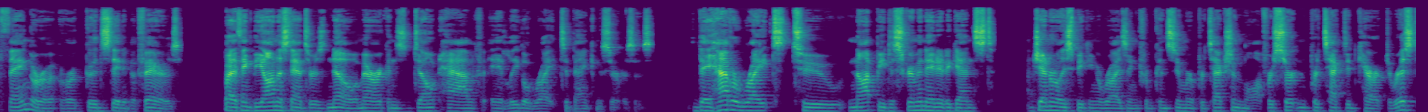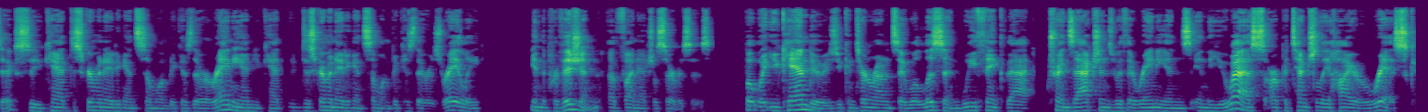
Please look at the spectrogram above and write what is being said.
thing or, or a good state of affairs. But I think the honest answer is no, Americans don't have a legal right to banking services. They have a right to not be discriminated against generally speaking, arising from consumer protection law for certain protected characteristics. So you can't discriminate against someone because they're Iranian, you can't discriminate against someone because they're Israeli in the provision of financial services. But what you can do is you can turn around and say, well, listen, we think that transactions with Iranians in the US are potentially higher risk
